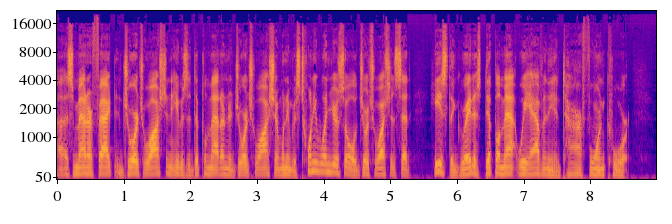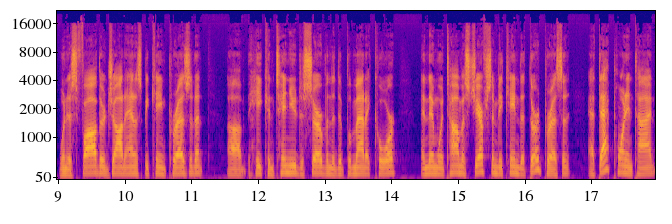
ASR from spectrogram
Uh, as a matter of fact, George Washington, he was a diplomat under George Washington. When he was 21 years old, George Washington said, He's the greatest diplomat we have in the entire foreign corps. When his father, John Adams, became president, uh, he continued to serve in the diplomatic corps. And then when Thomas Jefferson became the third president, At that point in time,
